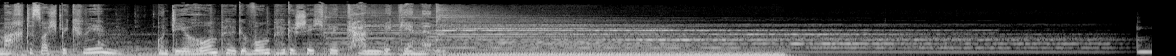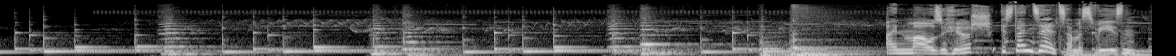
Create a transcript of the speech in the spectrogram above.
Macht es euch bequem und die Rumpelgewumpel-Geschichte kann beginnen. Ein Mausehirsch ist ein seltsames Wesen.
